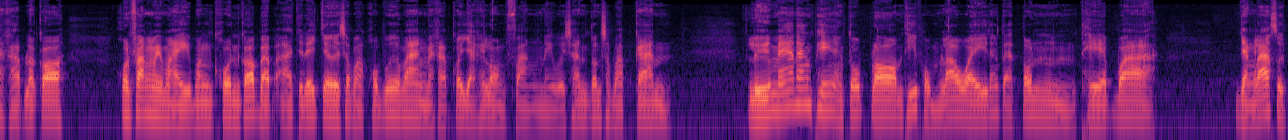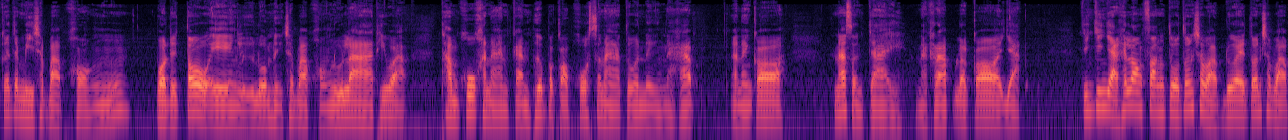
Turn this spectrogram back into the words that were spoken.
นะครับ แล้วก็ คนฟังใหม่ๆ บางคนก็แบบอาจจะได้เจอฉบับ cover บ้างนะครับ ก็อยากให้ลองฟังในเวอร์ชั่นต้นฉบับกัน หรือแม้กระทั่งเพลงอย่างตัวปลอมที่ผมเล่าไว้ตั้งแต่ต้นเทปว่า อย่างล่าสุดก็จะมีฉบับของ p o t a t o เอง หรือรวมถึงฉบับของลุลาที่ว่าทำคู่ขนานกันเพื่อประกอบโฆษณาตัวหนึ่งนะครับ อันนั้นก็น่าสนใจนะครับ แล้วก็อยากจริง ๆ อยากให้ลองฟังตัวต้นฉบับด้วยต้นฉบับ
